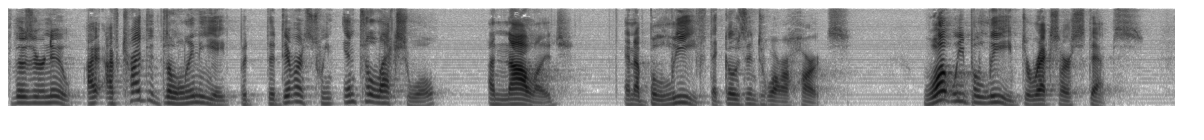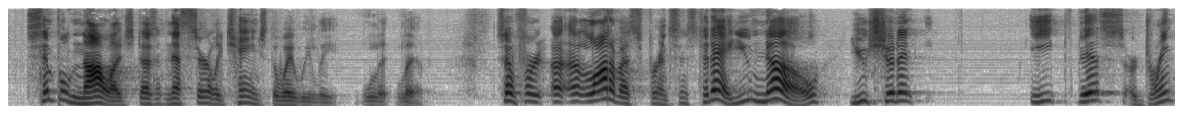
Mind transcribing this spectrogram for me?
for those who are new, I, have tried to delineate but the difference between intellectual, a knowledge, and a belief that goes into our hearts. What we believe directs our steps. Simple knowledge doesn't necessarily change the way we live. So, for a lot of us, for instance, today, you know you shouldn't eat this or drink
